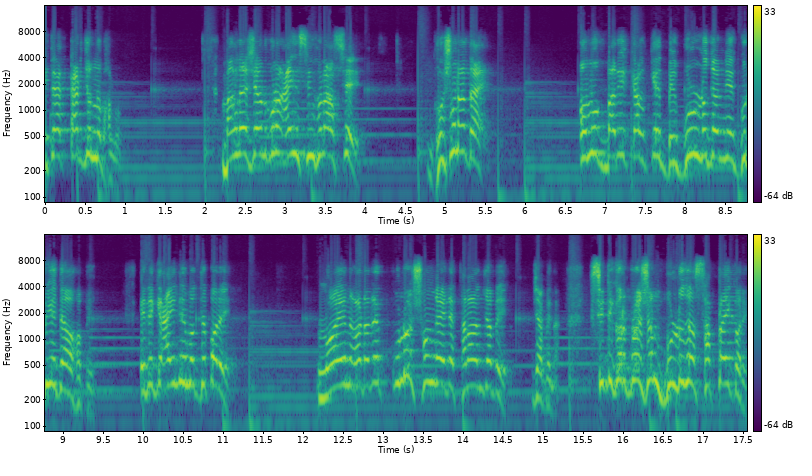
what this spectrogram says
এটা কার জন্য ভালো? বাংলাদেশে এমন কোনো আইন শৃঙ্খলা আছে? ঘোষণা দেয়, অমুক বাড়ি কালকে বুলডোজার নিয়ে ঘুরিয়ে দেওয়া হবে। এটা কি আইনের মধ্যে পড়ে? ল অ্যান্ড অর্ডারের কোন সংজ্ঞা এটা ফেলানো যাবে যাবে না। সিটি কর্পোরেশন বুলডোজার সাপ্লাই করে।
